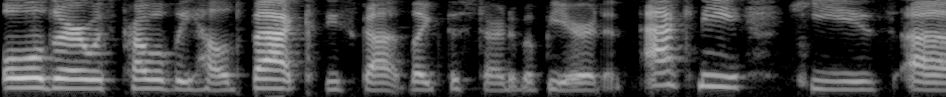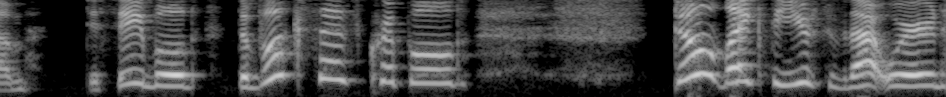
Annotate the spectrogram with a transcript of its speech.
older, was probably held back because he's got like the start of a beard and acne. He's um, disabled. The book says crippled. Don't like the use of that word.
